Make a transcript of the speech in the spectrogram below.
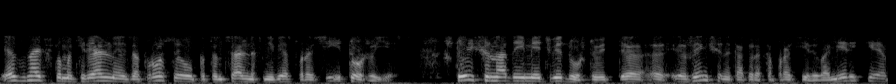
это значит, что материальные запросы у потенциальных невест в России тоже есть. Что еще надо иметь в виду? Что ведь э, э, женщины, которых опросили в Америке,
